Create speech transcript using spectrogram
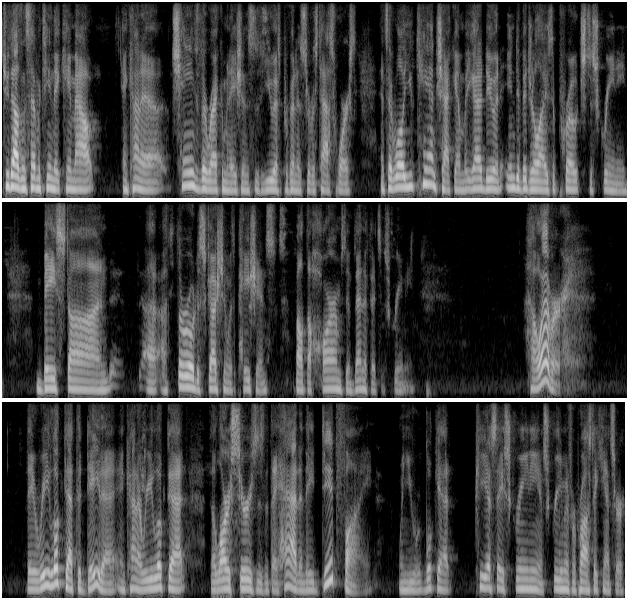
2017 they came out and kind of changed their recommendations to the U.S. Preventive Service Task Force and said, well, you can check them, but you got to do an individualized approach to screening based on a, a, thorough discussion with patients about the harms and benefits of screening. However, they relooked at the data and kind of relooked at the large series that they had, and they did find when you look at PSA screening and screening for prostate cancer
